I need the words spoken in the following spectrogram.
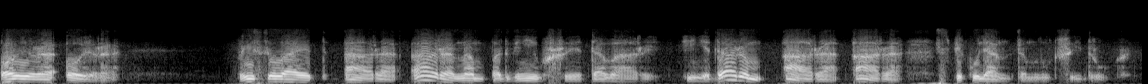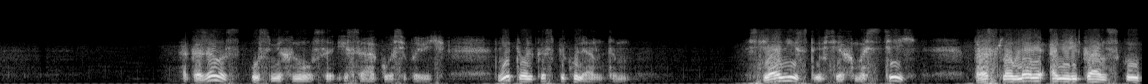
«Ойра-ойра»? Присылает Ара-Ара нам подгнившие товары, и недаром Ара-Ара спекулянтам лучший друг. Оказалось, усмехнулся Исаак Осипович, не только спекулянтам. Сионисты всех мастей прославляли американскую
